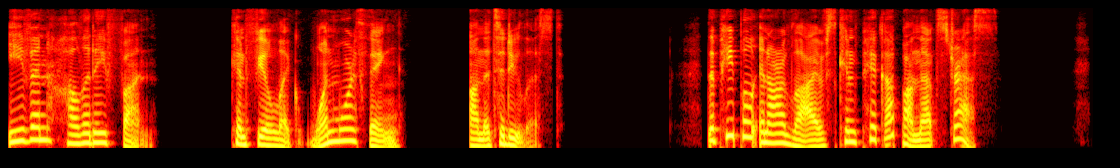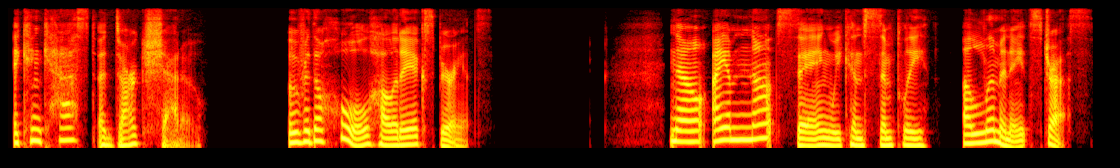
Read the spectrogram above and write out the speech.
even holiday fun can feel like one more thing on the to do list. The people in our lives can pick up on that stress. It can cast a dark shadow over the whole holiday experience. Now, I am not saying we can simply eliminate stress.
